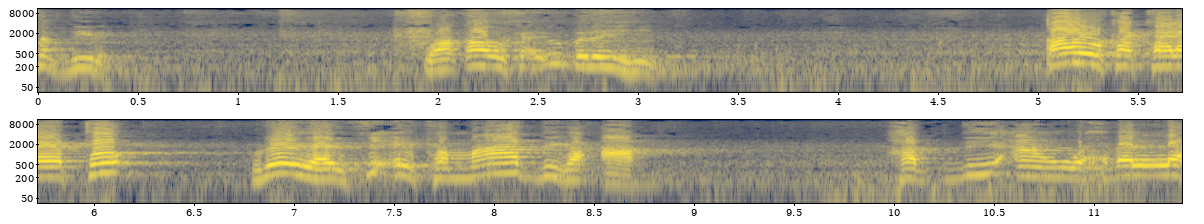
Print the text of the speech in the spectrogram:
taqdiiran. Waa qowlka ay u qowlka kaleeto leeyahay ficilka maadiga ah. Haddii aan waxba la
